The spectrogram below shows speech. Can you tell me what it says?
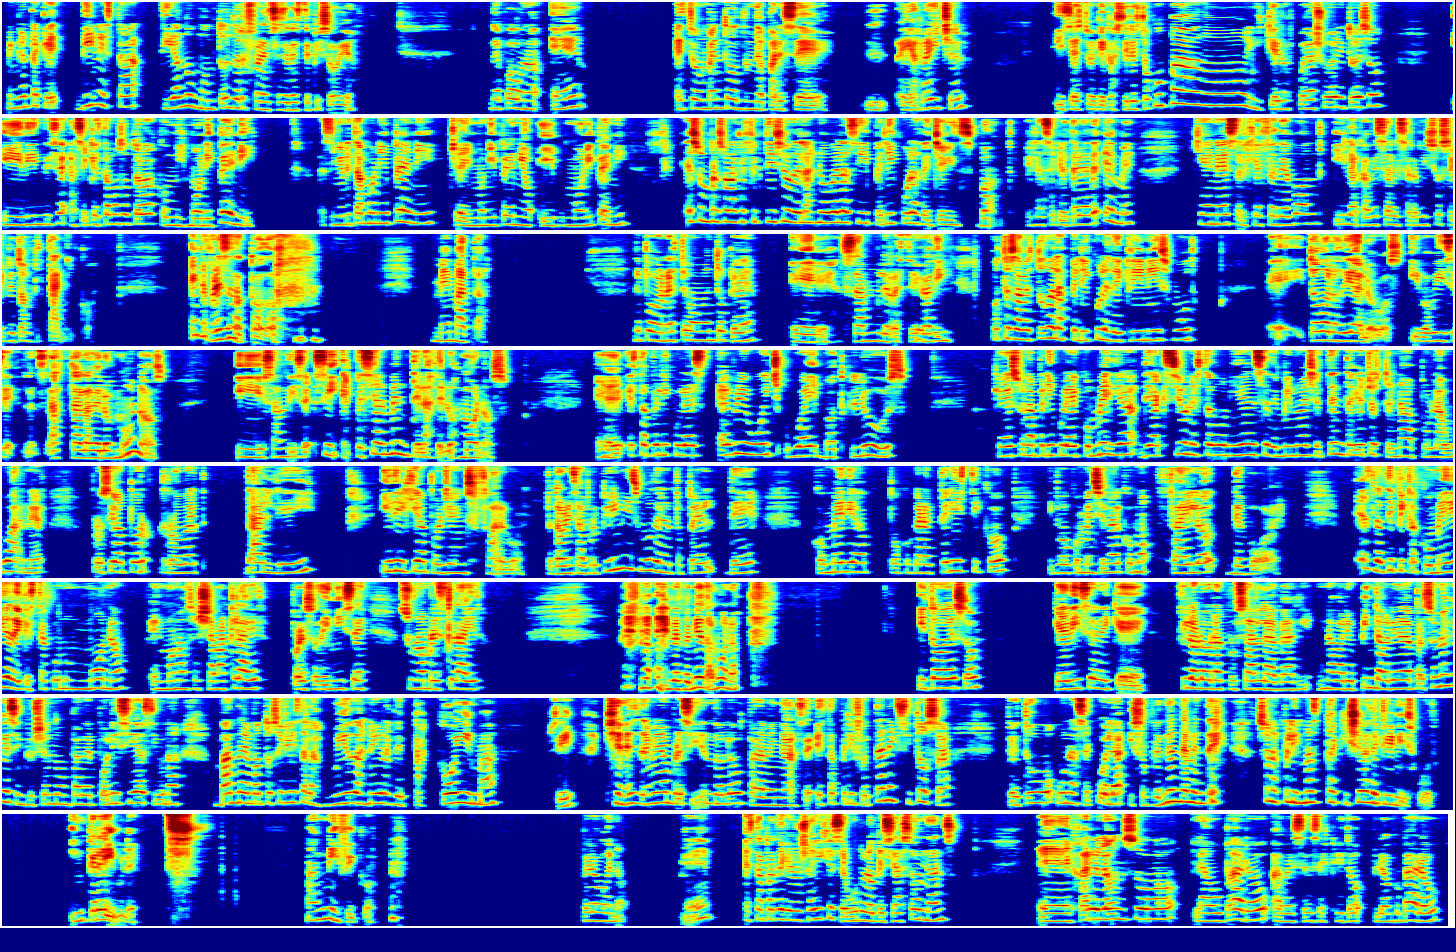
Me encanta que Dean está tirando un montón de referencias en este episodio. Después, bueno, eh, este momento donde aparece eh, Rachel, dice esto de que Castillo está ocupado y que nos puede ayudar y todo eso. Y Dean dice, así que estamos otra vez con Miss Penny. La señorita Penny, Jane Penny o Eve Penny, es un personaje ficticio de las novelas y películas de James Bond. Es la secretaria de M, quien es el jefe de Bond y la cabeza del servicio secreto británico. Hay referencias a todo. Me mata. Después, en este momento que eh, Sam le restriega a Dean, vos te sabes todas las películas de Clint Eastwood, eh, todos los diálogos. Y Bobby dice, hasta las de los monos. Y Sam dice, sí, especialmente las de los monos. Eh, esta película es Every Which Way But Loose, que es una película de comedia de acción estadounidense de 1978 estrenada por la Warner, producida por Robert Daly y dirigida por James Fargo, protagonizada por Clint Eastwood en el papel de comedia poco característico y poco convencional como Philo the Boy. Es la típica comedia de que está con un mono, el mono se llama Clyde, por eso Dean dice su nombre es Clyde, defendiendo al mono. Y todo eso que dice de que Philo logra cruzar la una variopinta variedad de personajes, incluyendo un par de policías y una banda de motociclistas, las viudas negras de Pacoima, ¿sí? quienes terminan presidiéndolo para vengarse. Esta peli fue tan exitosa que tuvo una secuela y sorprendentemente son las pelis más taquilleras de Clint Eastwood. Increíble. Magnífico. Pero bueno, ¿eh? esta parte que yo ya dije, seguro lo que sea Sundance, eh, Harry Alonso Barrow, a veces escrito Long Barrow,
